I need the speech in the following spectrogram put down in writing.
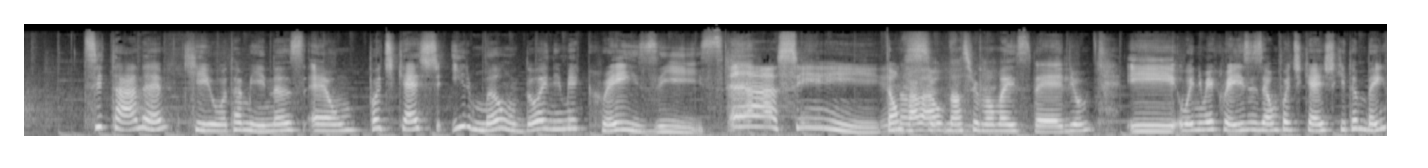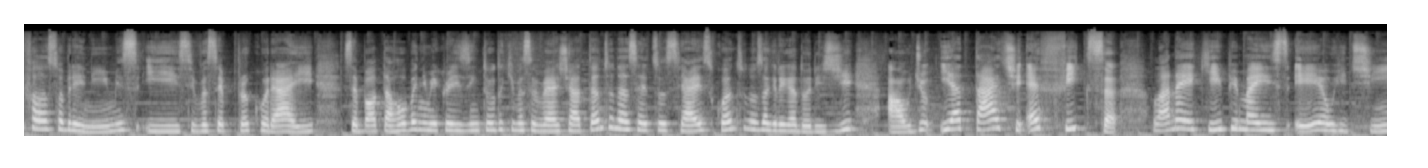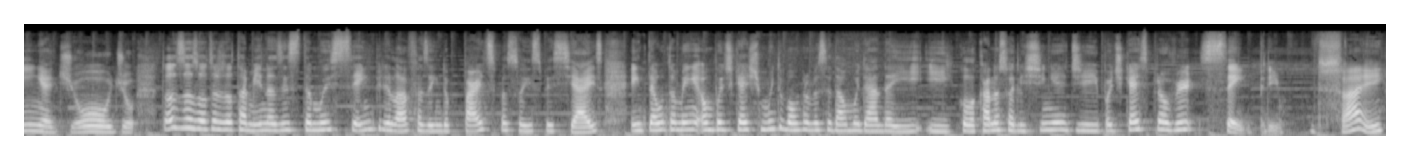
citar, né, que o Otaminas é um podcast irmão do Anime Crazies. Ah, sim! Então vai lá. nosso, nosso irmão mais velho. E o Anime Crazies é um podcast que também fala sobre animes. E se você procurar aí, você bota arroba Anime Crazies em tudo que você vai achar, tanto nas redes sociais quanto nos agregadores de áudio. E a Tati é fixa lá na equipe, mas eu, Ritinha, Jojo, todas as outras otaminas estamos sempre lá fazendo participações especiais. Então também é um podcast muito bom pra você dar uma olhada aí e colocar na sua listinha de podcasts pra ouvir sempre. Isso aí.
